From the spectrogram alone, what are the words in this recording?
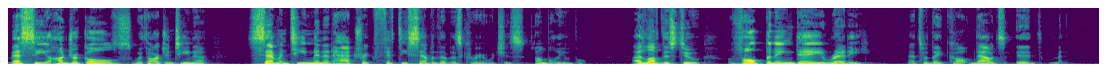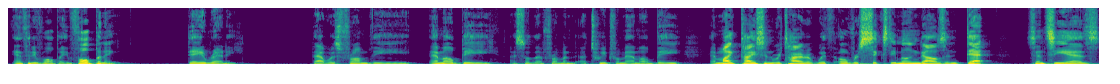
Messi, 100 goals with Argentina, 17 minute hat trick, 57th of his career, which is unbelievable. I love this too. Volpening Day Ready. That's what they call now. It's it, Anthony Volpe. Volpening Day Ready. That was from the MLB. I saw that from a, a tweet from MLB. And Mike Tyson retired with over $60 million in debt since he has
